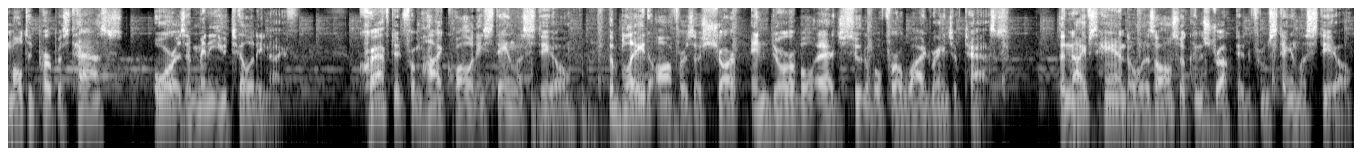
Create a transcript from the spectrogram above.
multi-purpose tasks, or as a mini utility knife. Crafted from high-quality stainless steel, the blade offers a sharp and durable edge suitable for a wide range of tasks. The knife's handle is also constructed from stainless steel,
